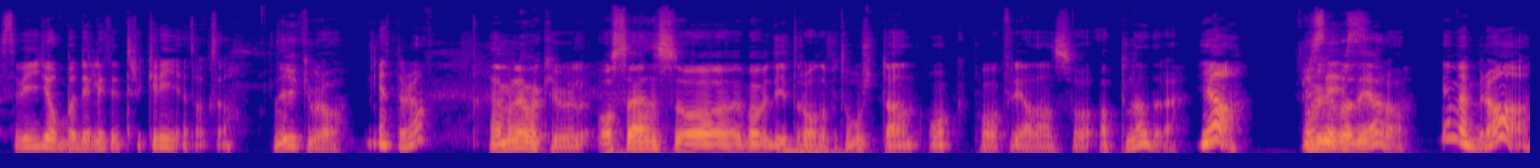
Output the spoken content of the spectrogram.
Så vi jobbade lite i tryckeriet också. Det gick ju bra. Jättebra. Nej men det var kul. Och sen så var vi dit och roddade på torsdagen och på fredagen så öppnade det. Ja, Och precis. hur var det då? Ja men bra.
